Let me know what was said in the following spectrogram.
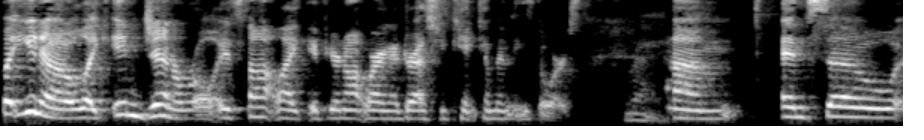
But you know like in general it's not like if you're not wearing a dress you can't come in these doors. Right. Um and so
